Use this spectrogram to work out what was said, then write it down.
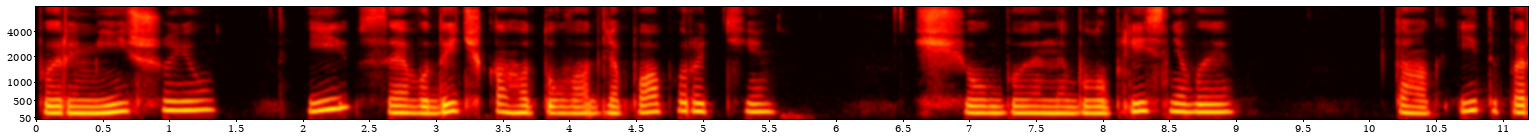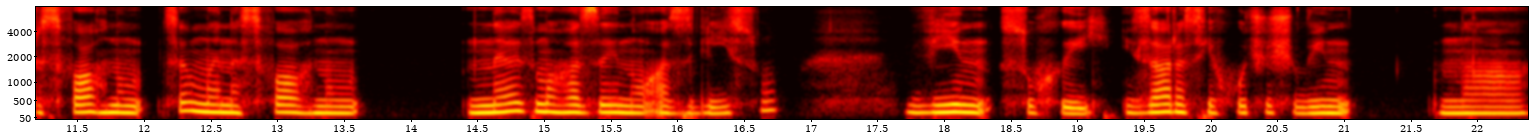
перемішую, і все, водичка готова для папороті, щоб не було плісняви. Так, і тепер сфагнум. Це в мене сфагнум не з магазину, а з лісу. Він сухий. І зараз я хочу, щоб він на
